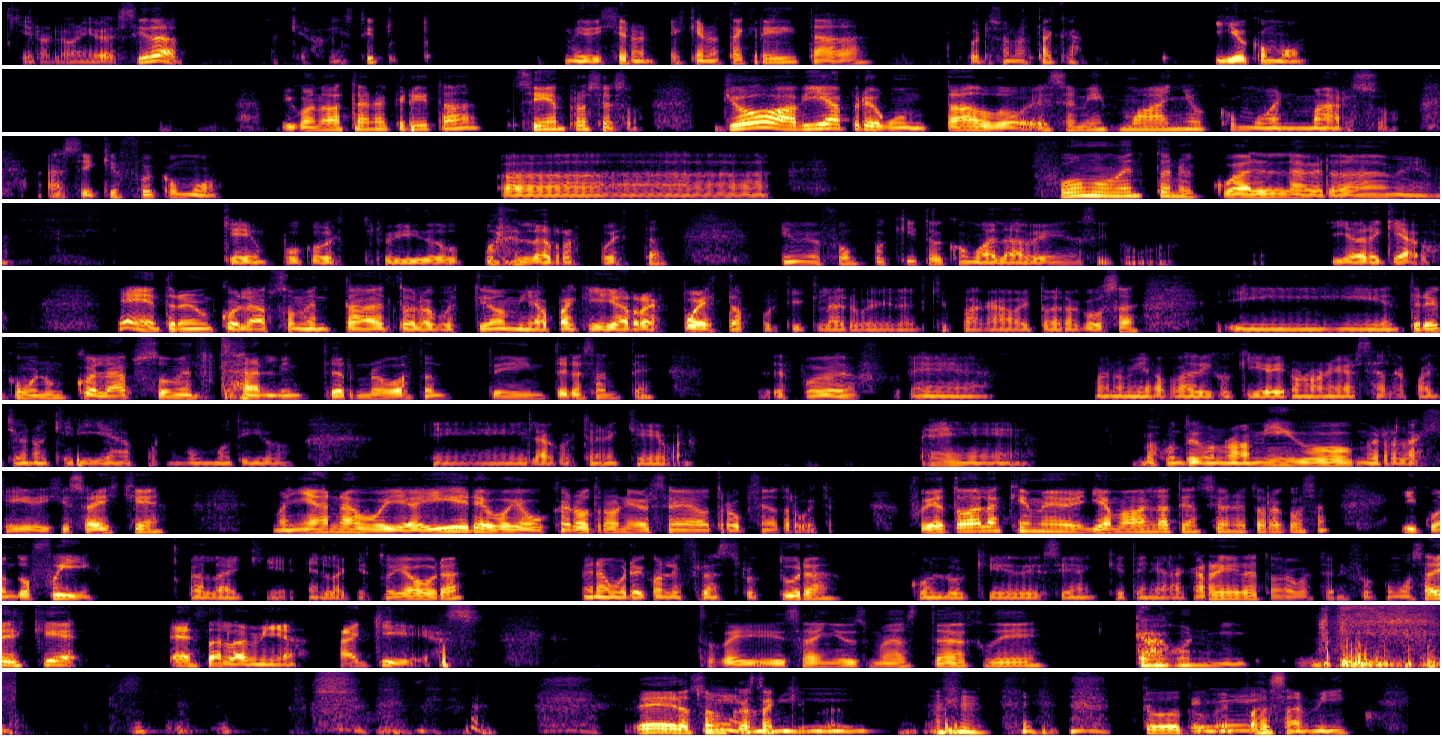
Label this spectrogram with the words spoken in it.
quiero la universidad, no quiero el instituto. Me dijeron, es que no está acreditada, por eso no está acá. Y yo como, ¿y cuándo va a estar acreditada? Sigue en proceso. Yo había preguntado ese mismo año como en marzo, así que fue como, ah, fue un momento en el cual la verdad me quedé un poco destruido por la respuesta y me fue un poquito como a la vez, así como, ¿y ahora qué hago? eh, entré en un colapso mental, toda la cuestión, mi papá quería respuestas porque claro, era el que pagaba y toda la cosa, y entré como en un colapso mental interno bastante interesante. Después, eh, bueno, mi papá dijo que iba a ir a una universidad a la cual yo no quería por ningún motivo, eh, y la cuestión es que, bueno, me junté con unos amigos, me relajé y dije, ¿sabéis qué? Mañana voy a ir y voy a buscar otra universidad, otra opción, otra cuestión. Fui a todas las que me llamaban la atención y toda la cosa, y cuando fui a la que, en la que estoy ahora, me enamoré con la infraestructura, con lo que decían que tenía la carrera, toda la cuestión, y fue como, ¿sabéis qué? Esta es la mía, aquí es. Tres años más tarde, cago en mí. Pero son cosas que... Todo me pasa a mí.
